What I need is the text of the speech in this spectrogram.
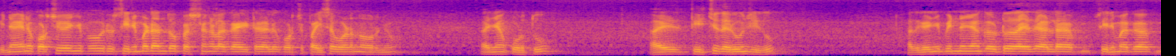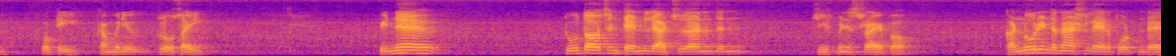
പിന്നെ അങ്ങനെ കുറച്ച് കഴിഞ്ഞപ്പോൾ ഒരു സിനിമയുടെ എന്തോ പ്രശ്നങ്ങളൊക്കെ ആയിട്ട് അയാൾ കുറച്ച് പൈസ വേണമെന്ന് പറഞ്ഞു. അത് ഞാൻ കൊടുത്തു. അത് തിരിച്ചു തരുകയും ചെയ്തു. അത് കഴിഞ്ഞ് പിന്നെ ഞാൻ കേട്ടു. അതായത് അയാളുടെ സിനിമയൊക്കെ പൊട്ടി. കമ്പനി ക്ലോസായി. പിന്നെ ടൂ തൗസൻഡ് ടെന്നിൽ അച്യുതാനന്ദൻ ചീഫ് മിനിസ്റ്റർ ആയപ്പോൾ കണ്ണൂർ ഇന്റർനാഷണൽ എയർപോർട്ടിന്റെ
